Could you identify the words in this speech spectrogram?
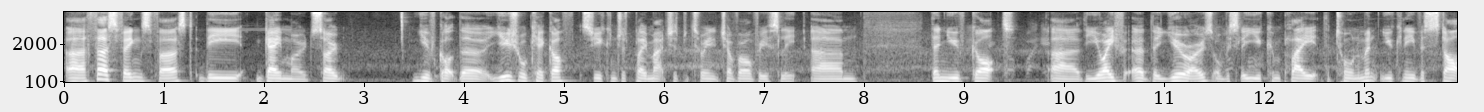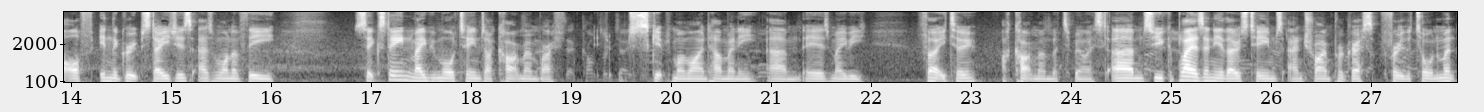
uh, first things first, the game mode. So, you've got the usual kickoff, so you can just play matches between each other, obviously. Um, then you've got uh, the UEFA, uh, the Euros, obviously, you can play the tournament. You can either start off in the group stages as one of the 16, maybe more teams. I can't remember. I skipped my mind how many um, it is. Maybe 32. I can't remember to be honest. Um, so you can play as any of those teams and try and progress through the tournament,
